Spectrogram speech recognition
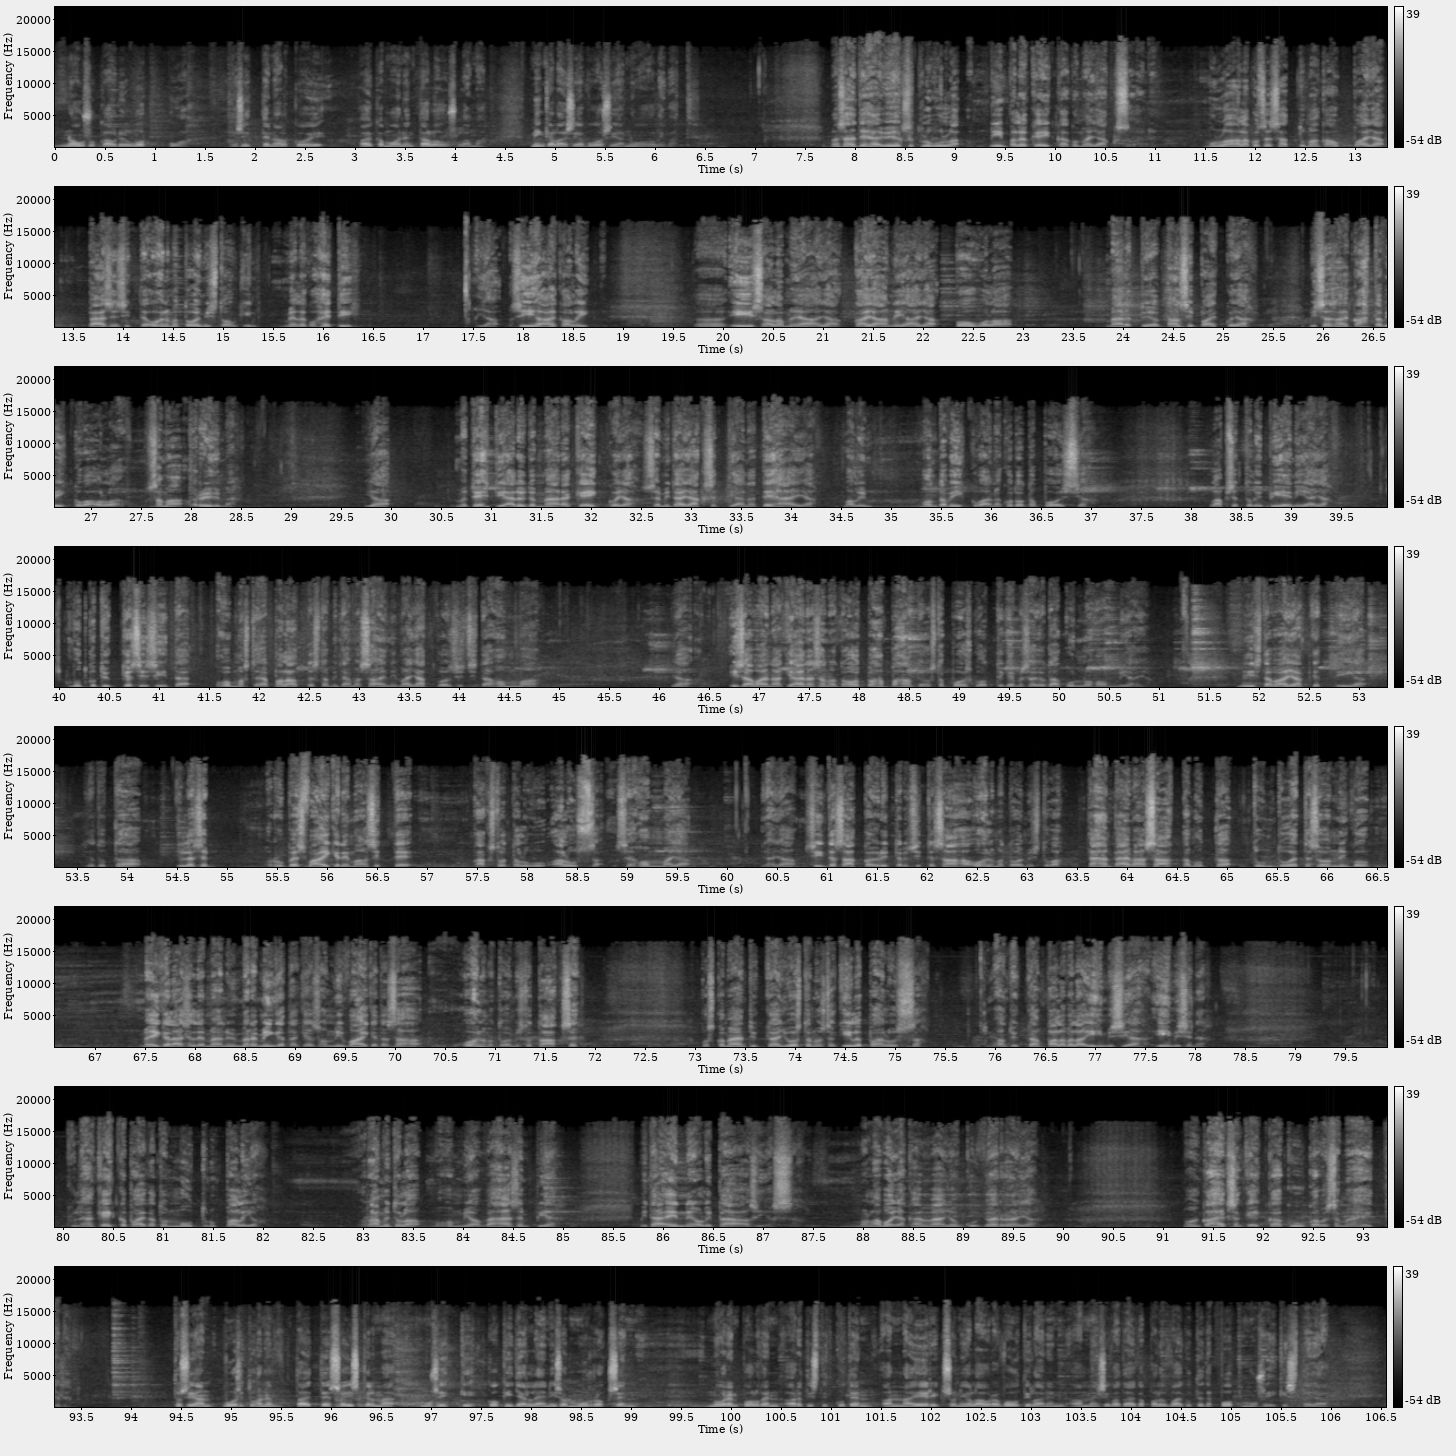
nousukauden loppua ja sitten alkoi aikamoinen talouslama. Minkälaisia vuosia nuo olivat? Mä sain tehdä 90-luvulla niin paljon keikkaa kuin mä jaksoin. Mulla alkoi se sattuman kauppaa ja pääsin sitten ohjelmatoimistoonkin melko heti. Ja siihen aikaan oli Iisalmea ja Kajania ja Kouvolaa määrättyjä tanssipaikkoja, missä sai kahta viikkoa olla sama ryhmä. Ja me tehtiin älytön määrä keikkoja, se mitä jaksettiin aina tehdä ja mä olin monta viikkoa aina kotota pois ja lapset oli pieniä ja mut kun tykkäsin siitä hommasta ja palautteesta mitä mä sain, niin mä jatkoin sit sitä hommaa. Ja isävainaakin aina sanoi, että oot vähän pahan teosta pois, kun oot tekemässä jotain kunnon hommia. Ja niistä vaan jatkettiin ja, ja tota, kyllä se rupesi vaikenemaan sitten 2000-luvun alussa se homma ja, ja, ja siitä saakka yrittänyt sitten saada ohjelmatoimistoa tähän päivään saakka, mutta tuntuu, että se on niin meikäläiselle, mä en ymmärrä minkä takia se on niin vaikeaa saada ohjelmatoimisto taakse, koska mä en tykkää juosta noissa kilpailuissa, vaan tykkään palvella ihmisiä ihmisenä. Kyllähän keikkapaikat on muuttunut paljon. Ravintola-hommia on vähäisempiä, mitä ennen oli pääasiassa. Mä lavoja käydään jonkun verran ja noin kahdeksan keikkaa kuukaudessa mä heittelen. Tosiaan vuosituhannen taitteessa iskelmämusiikki koki jälleen ison murroksen. Nuoren polven artistit, kuten Anna Eriksson ja Laura Voutilainen, ammensivat aika paljon vaikutteita popmusiikista ja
